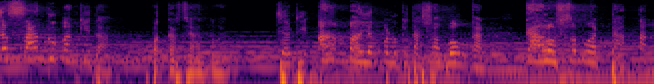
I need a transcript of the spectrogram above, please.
Kesanggupan kita, pekerjaan Tuhan. Jadi apa yang perlu kita sombongkan kalau semua datang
